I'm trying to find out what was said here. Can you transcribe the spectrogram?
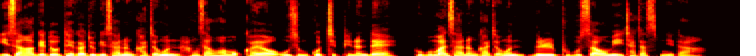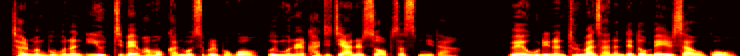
이상하게도 대가족이 사는 가정은 항상 화목하여 웃음꽃이 피는데 부부만 사는 가정은 늘 부부싸움이 잦았습니다. 젊은 부부는 이웃집의 화목한 모습을 보고 의문을 가지지 않을 수 없었습니다. 왜 우리는 둘만 사는데도 매일 싸우고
